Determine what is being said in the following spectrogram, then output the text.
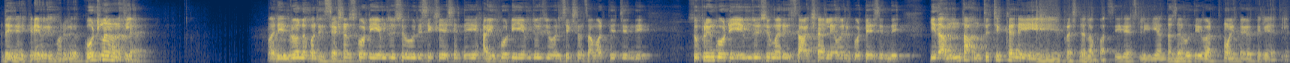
అంటే నేను ఇక్కడేమి మన మీద కోర్టులో అనట్లే. మరి ఇన్ని రోజులు మరి సెషన్స్ కోర్టు ఏం చూసి ఉరి శిక్ష వేసింది? హైకోర్టు ఏం చూసి ఉరి శిక్షను సమర్థించింది? సుప్రీంకోర్టు ఏం చూసి మరి సాక్ష్యాలు లేవని కొట్టేసింది? ఇదంతా అంతు చిక్కని ప్రశ్నలు అబ్బా సీరియస్లీ. ఎంత చదివితే అర్థం అర్థమవుతాయో తెలియట్లే.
